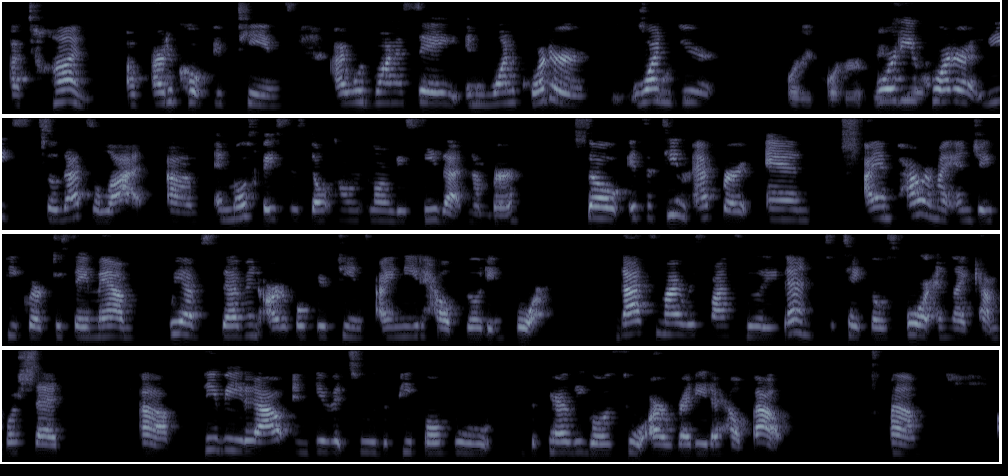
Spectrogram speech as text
a ton of Article 15s. I would want to say in one quarter, one year. 40 quarter. 40 a quarter at least. So that's a lot. Um, and most bases don't normally see that number. So it's a team effort. And I empower my NJP clerk to say, ma'am, we have seven Article 15s. I need help building four. That's my responsibility then to take those four. And like Cam Bush said, um, divvy it out and give it to the people who, the paralegals who are ready to help out. Um,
